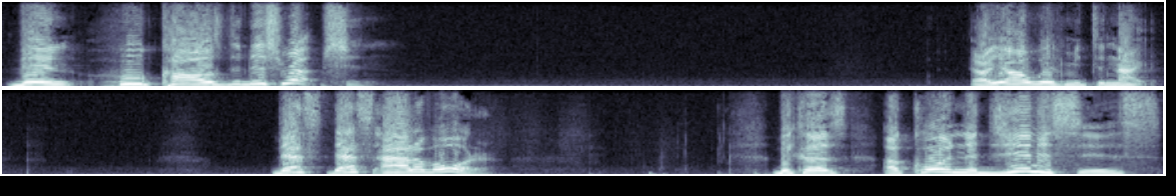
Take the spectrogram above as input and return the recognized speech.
then who caused the disruption? Are y'all with me tonight? That's that's out of order. Because according to Genesis,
